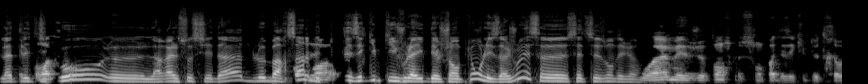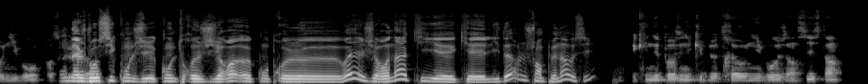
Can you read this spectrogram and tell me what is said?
L'Atlético, la Real Sociedad, le Barça, les, toutes les équipes qui jouent la Ligue des Champions, on les a jouées ce, cette saison déjà. Ouais, mais je pense que ce sont pas des équipes de très haut niveau. Parce on que, a joué aussi contre contre Giro, contre ouais Girona qui est, qui est leader du championnat aussi et qui n'est pas une équipe de très haut niveau, j'insiste. Hein.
